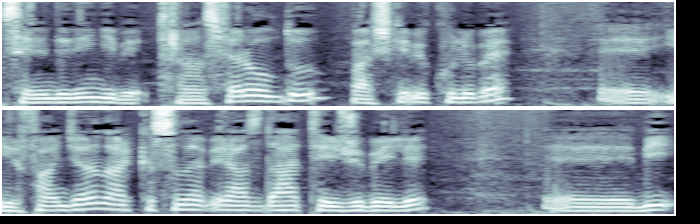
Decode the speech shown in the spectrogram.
senin dediğin gibi transfer olduğu başka bir kulübe e, İrfan Can'ın arkasına biraz daha tecrübeli e, bir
